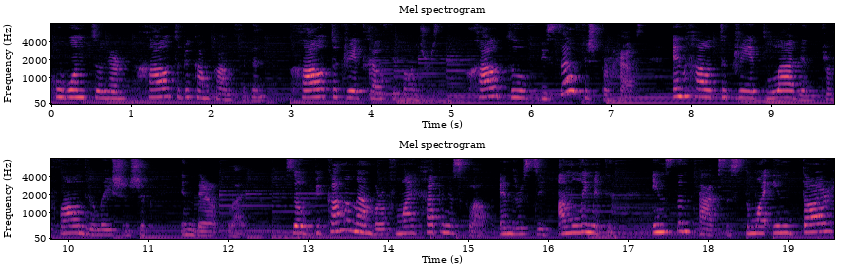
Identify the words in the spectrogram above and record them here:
who want to learn how to become confident, how to create healthy boundaries, how to be selfish perhaps, and how to create loving, profound relationship in their life. So become a member of my happiness club and receive unlimited instant access to my entire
